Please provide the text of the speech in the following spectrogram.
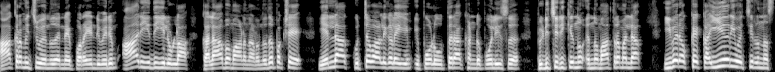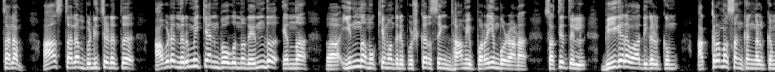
ആക്രമിച്ചു എന്ന് തന്നെ പറയേണ്ടി വരും. ആ രീതിയിലുള്ള കലാപമാണ് നടന്നത്. പക്ഷേ എല്ലാ കുറ്റവാളികളെയും ഇപ്പോൾ ഉത്തരാഖണ്ഡ് പോലീസ് പിടിച്ചിരിക്കുന്നു എന്ന് മാത്രമല്ല ഇവരൊക്കെ കയ്യേറി വച്ചിരുന്ന സ്ഥലം ആ സ്ഥലം പിടിച്ചെടുത്ത് അവിടെ നിർമ്മിക്കാൻ പോകുന്നത് എന്ത് എന്ന് ഇന്ന് മുഖ്യമന്ത്രി പുഷ്കർ സിംഗ് ധാമി പറയുമ്പോഴാണ് സത്യത്തിൽ ഭീകരവാദികൾക്കും അക്രമ സംഘങ്ങൾക്കും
